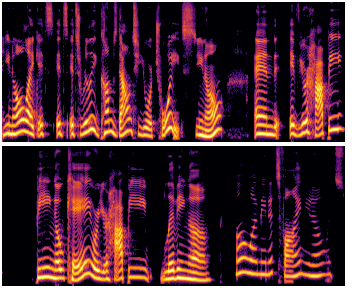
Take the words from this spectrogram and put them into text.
You know, like it's it's it's really comes down to your choice, you know? And if you're happy being okay or you're happy living a oh, I mean, it's fine, you know, it's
